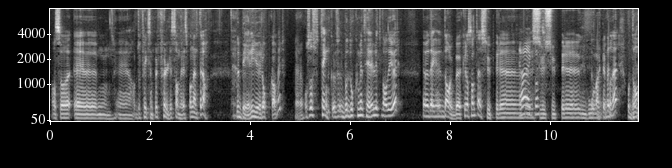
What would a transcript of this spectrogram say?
altså, eh, eh, du for eksempel følger samme respondenter. da. Du ber de gjøre oppgaver, og så tenker du, dokumenterer litt hva de gjør. Dagbøker og sånt er super, eh, Ja, su, super eh, gode verktøy på det. Og da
